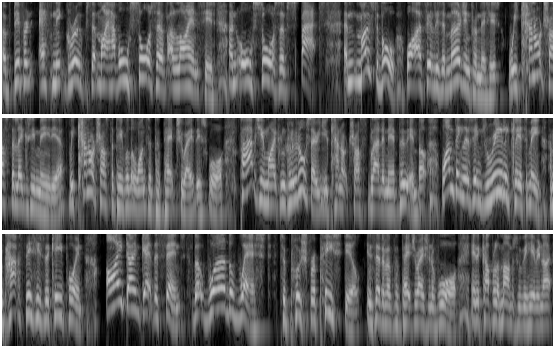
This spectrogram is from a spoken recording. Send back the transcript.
of different ethnic groups that might have all sorts of alliances and all sorts of spats? And most of all, what I feel is emerging from this is we cannot trust the legacy media. We cannot trust the people that want to perpetuate this war. Perhaps you might conclude also you cannot trust Vladimir Putin. But one thing that seems really clear to me, and perhaps this is the key point, I don't get the sense that were the West to push for a peace deal instead of a perpetuation of war, in a couple of months we'll be hearing like,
